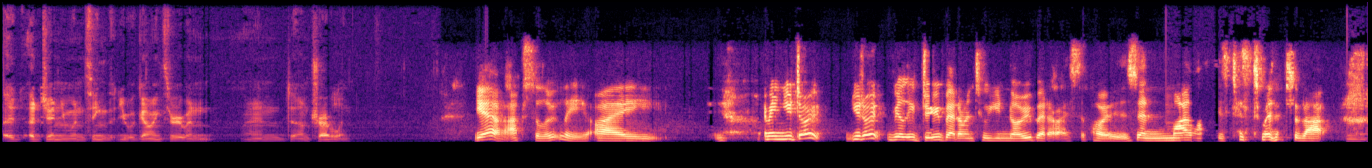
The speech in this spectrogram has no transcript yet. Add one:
a, a, genuine thing that you were going through and and um, traveling. Yeah, absolutely. I, I mean, you don't you don't really do better until you know better, I suppose. And my life is testament to that. Mm.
